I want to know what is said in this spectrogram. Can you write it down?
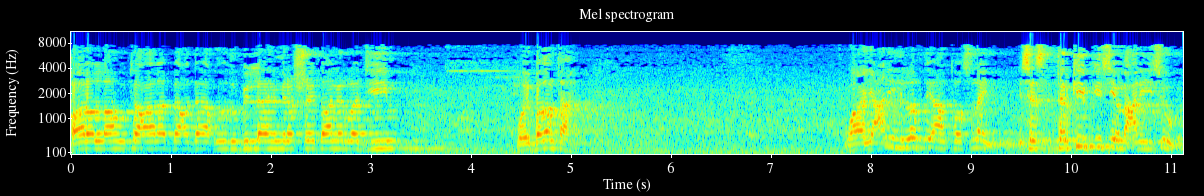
qaala allahu tacaala bacda acuudu billahi min ashayطaani الrajiim way badan tahay waa yacnihii lafdi aan toosnayn is tarkiibkiisa iyo macnihiisuuga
